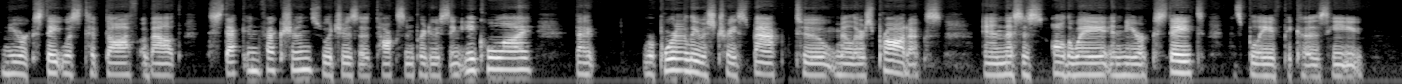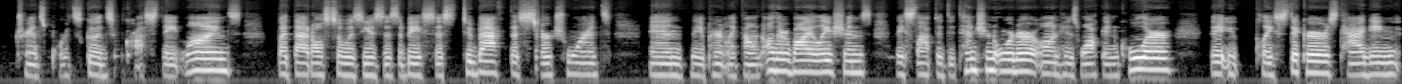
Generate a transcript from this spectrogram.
New York State was tipped off about stec infections, which is a toxin producing E. coli that reportedly was traced back to Miller's products. And this is all the way in New York State. It's believed because he transports goods across state lines, but that also was used as a basis to back the search warrant. And they apparently found other violations. They slapped a detention order on his walk in cooler. They placed stickers tagging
